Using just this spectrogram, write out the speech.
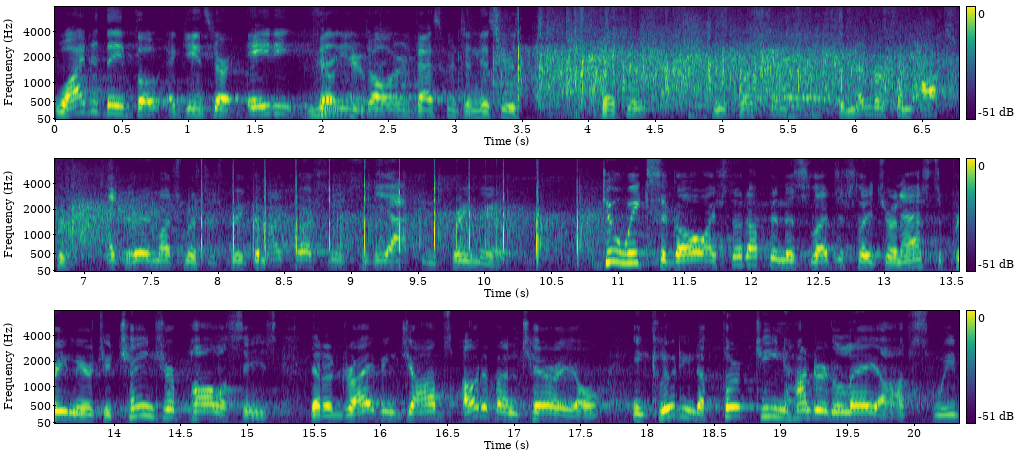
why did they vote against our $80 million investment in this year's Thank you. New question. The member from Oxford. Thank you very much, Mr. Speaker. My question is to the acting premier. Two weeks ago, I stood up in this legislature and asked the Premier to change her policies that are driving jobs out of Ontario, including the 1,300 layoffs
